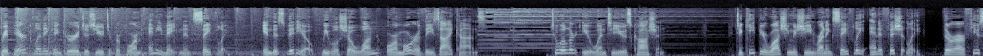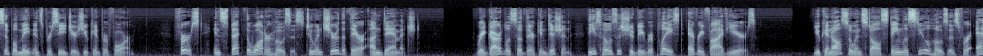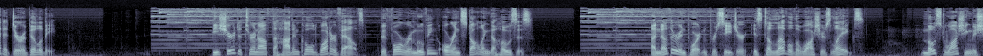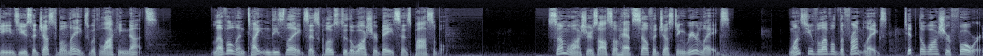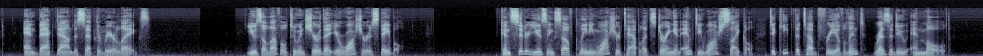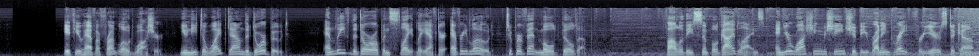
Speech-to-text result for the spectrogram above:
Repair Clinic encourages you to perform any maintenance safely. In this video, we will show one or more of these icons to alert you when to use caution. To keep your washing machine running safely and efficiently, there are a few simple maintenance procedures you can perform. First, inspect the water hoses to ensure that they are undamaged. Regardless of their condition, these hoses should be replaced every five years. You can also install stainless steel hoses for added durability. Be sure to turn off the hot and cold water valves before removing or installing the hoses. Another important procedure is to level the washer's legs. Most washing machines use adjustable legs with locking nuts. Level and tighten these legs as close to the washer base as possible. Some washers also have self-adjusting rear legs. Once you've leveled the front legs, tip the washer forward and back down to set the rear legs. Use a level to ensure that your washer is stable. Consider using self-cleaning washer tablets during an empty wash cycle to keep the tub free of lint, residue, and mold. If you have a front-load washer, you need to wipe down the door boot and leave the door open slightly after every load to prevent mold buildup. Follow these simple guidelines and your washing machine should be running great for years to come.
